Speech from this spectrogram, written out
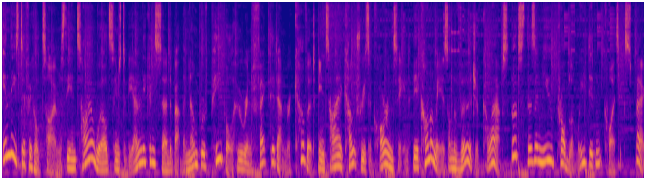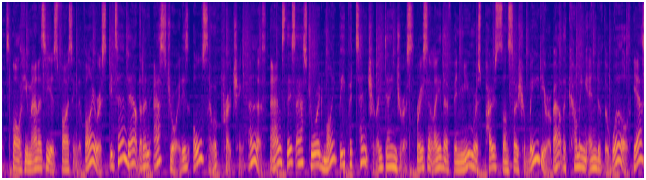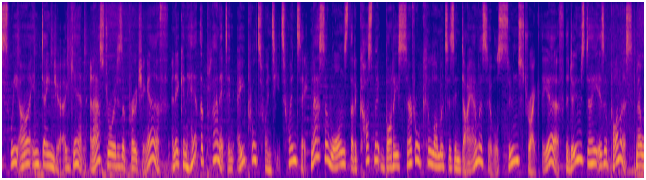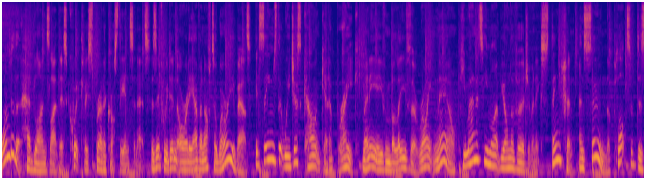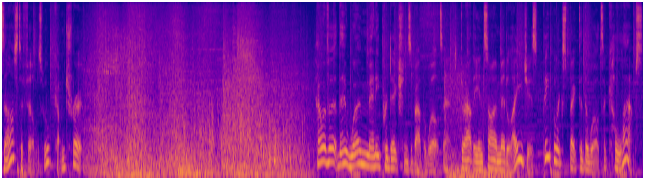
In these difficult times, the entire world seems to be only concerned about the number of people who are infected and recovered. Entire countries are quarantined, the economy is on the verge of collapse. But there's a new problem we didn't quite expect. While humanity is fighting the virus, it turned out that an asteroid is also approaching Earth, and this asteroid might be potentially dangerous. Recently, there have been numerous posts on social media about the coming end of the world. Yes, we are in danger again. An asteroid is approaching Earth, and it can hit the planet in April 2020. NASA warns that a cosmic body several kilometers in diameter will soon strike the Earth. The doomsday is upon us. No wonder that headlines like this quickly spread across the internet, as if we didn't already have enough to worry about. It seems that we just can't get a break. Many even believe that right now, humanity might be on the verge of an extinction, and soon the plots of disaster films will come true. However, there were many predictions about the world's end. Throughout the entire Middle Ages, people expected the world to collapse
